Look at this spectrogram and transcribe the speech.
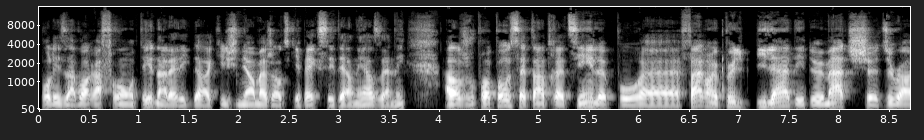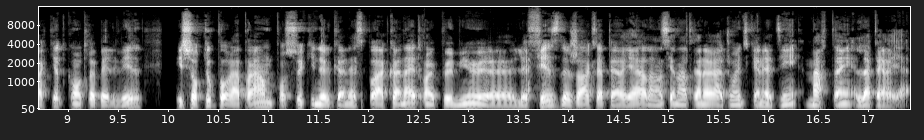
pour les avoir affrontés dans la Ligue de hockey junior major du Québec ces dernières années. Alors, je vous propose cet entretien là, pour euh, faire un peu le bilan des deux matchs du Rocket contre Belleville et surtout pour apprendre, pour ceux qui ne le connaissent pas, à connaître un peu mieux euh, le fils de Jacques Laperrière, l'ancien entraîneur adjoint du Canadien, Martin Laperrière.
